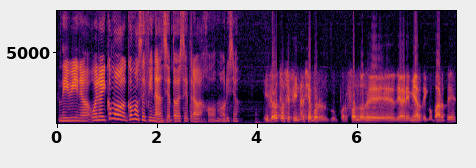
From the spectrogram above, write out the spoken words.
Divino. Bueno, ¿y cómo, cómo se financia todo ese trabajo, Mauricio? Y todo esto se financia por, por fondos de, de Agremiarte y Coparte,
